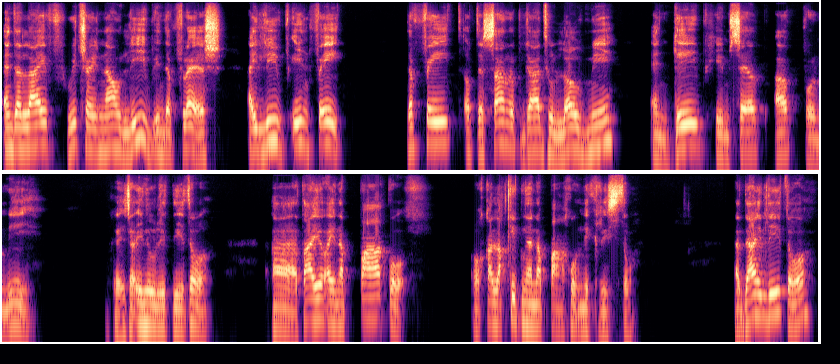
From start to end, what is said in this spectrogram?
And the life which I now live in the flesh, I live in faith, the faith of the Son of God who loved me and gave himself up for me. Okay, so inulit dito. Ah, tayo ay napako o kalakip na napako ni Kristo. At dahil dito,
